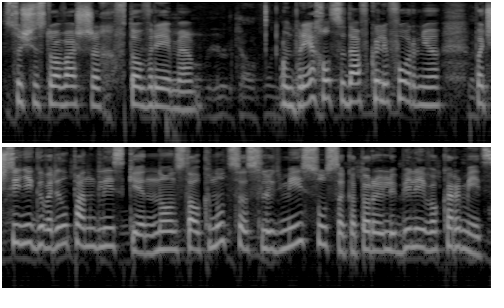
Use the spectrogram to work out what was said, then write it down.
существовавших в то время. Он приехал сюда, в Калифорнию, почти не говорил по-английски, но он столкнулся с людьми Иисуса, которые любили его кормить.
